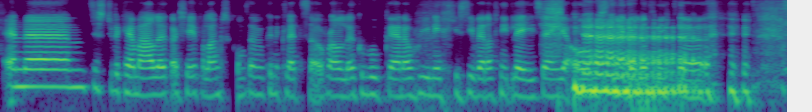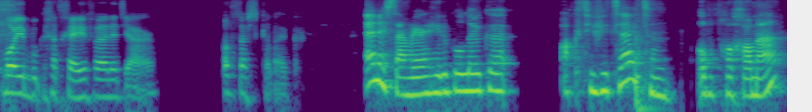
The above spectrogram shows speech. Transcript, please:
En uh, het is natuurlijk helemaal leuk als je even langskomt en we kunnen kletsen over alle leuke boeken en over je nichtjes die wel of niet lezen en je ooms die wel of niet mooie boeken gaat geven dit jaar altijd hartstikke leuk. En er staan weer een heleboel leuke activiteiten op het programma.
